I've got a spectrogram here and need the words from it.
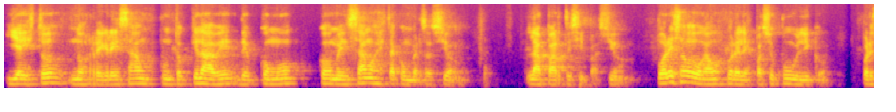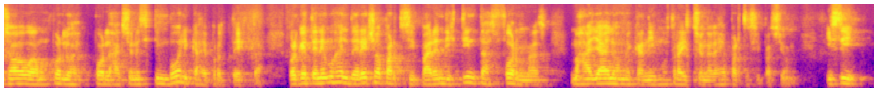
Y esto nos regresa a un punto clave de cómo comenzamos esta conversación, la participación. Por eso abogamos por el espacio público, por eso abogamos por, por las acciones simbólicas de protesta, porque tenemos el derecho a participar en distintas formas, más allá de los mecanismos tradicionales de participación. Y sí,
